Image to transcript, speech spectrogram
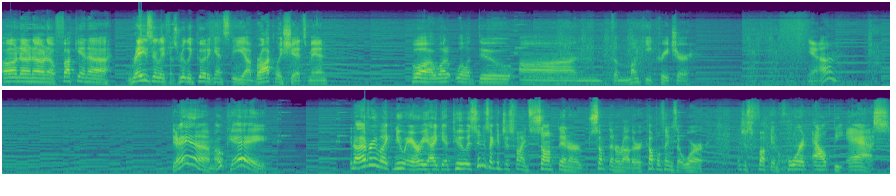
Oh no no no! Fucking uh, Razor Leaf is really good against the uh, broccoli shits, man. But what will it do on the monkey creature? Yeah. Damn. Okay. You know, every like new area I get to, as soon as I can just find something or something or other, a couple things that work, I just fucking whore it out the ass.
